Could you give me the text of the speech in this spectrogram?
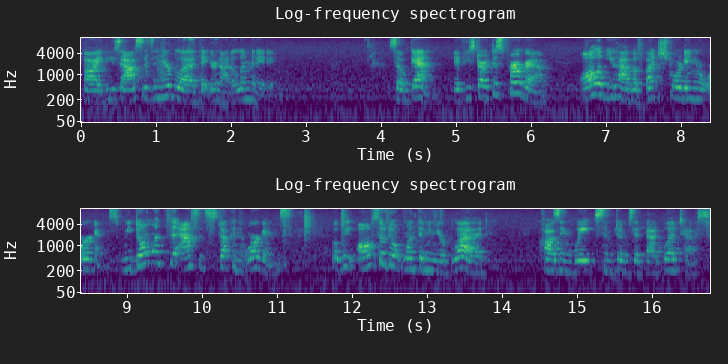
by these acids in your blood that you're not eliminating. So again, if you start this program, all of you have a bunch stored in your organs. We don't want the acids stuck in the organs, but we also don't want them in your blood causing weight symptoms and bad blood tests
